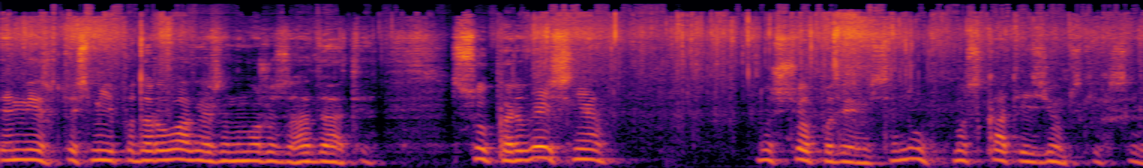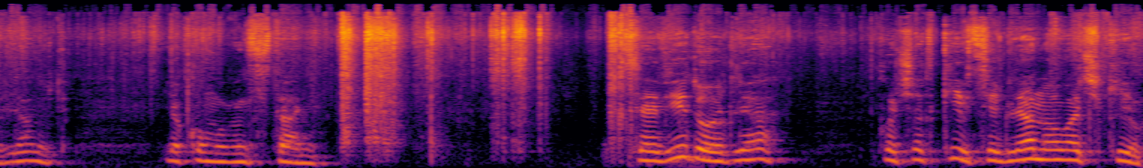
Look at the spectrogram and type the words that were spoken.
Емір хтось мені подарував, я вже не можу згадати. Супер вишня. Ну що подивимося? Ну, мускат ізюмський, ще глянути, в якому він стані. Це відео для початківців, для новачків.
